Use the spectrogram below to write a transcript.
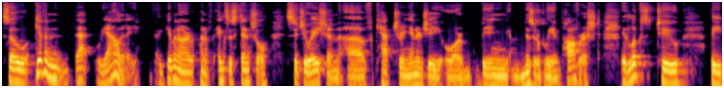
So given that reality, given our kind of existential situation of capturing energy or being miserably impoverished, it looks to the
